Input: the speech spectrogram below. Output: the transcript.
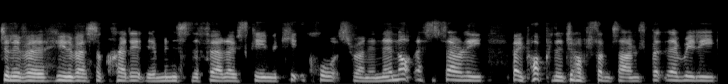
deliver universal credit, they administer the furlough scheme, they keep the courts running. They're not necessarily very popular jobs sometimes, but they're really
